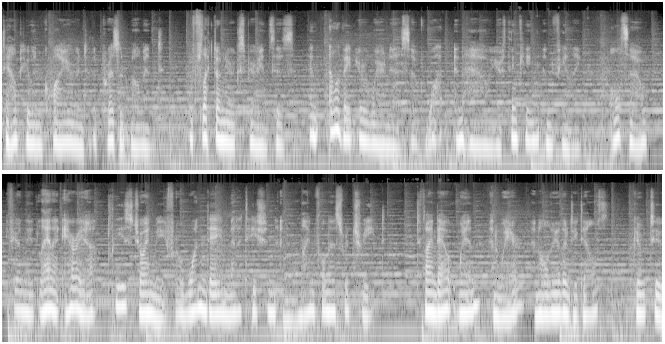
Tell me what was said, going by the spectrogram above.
to help you inquire into the present moment, reflect on your experiences, and elevate your awareness of what and how you're thinking and feeling. Also, if you're in the Atlanta area, please join me for a one day meditation and mindfulness retreat. To find out when and where and all the other details, go to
